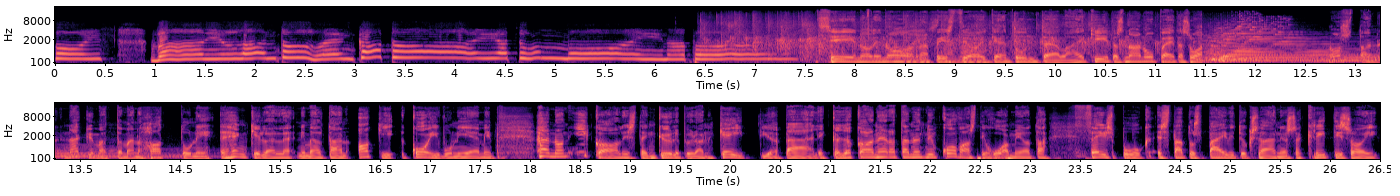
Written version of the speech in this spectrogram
vois, vaan illan tullen katoaa ja tummu aina pois. Siinä oli Noora, pisti oikein tunteella. Hei, kiitos, nämä on upeita sua. Nostan näkymättömän hattuni henkilölle nimeltään Aki Koivuniemi. Hän on Ikaalisten kylpylän keittiöpäällikkö, joka on herättänyt nyt kovasti huomiota Facebook-statuspäivityksään, jossa kritisoi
